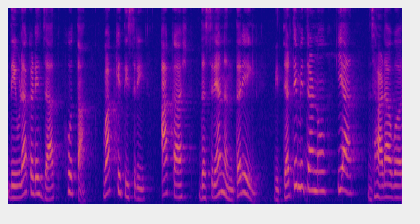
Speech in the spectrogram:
देवळाकडे जात होता. वाक्य तिसरे आकाश दसऱ्यानंतर येईल. विद्यार्थी मित्रांनो यात झाडावर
